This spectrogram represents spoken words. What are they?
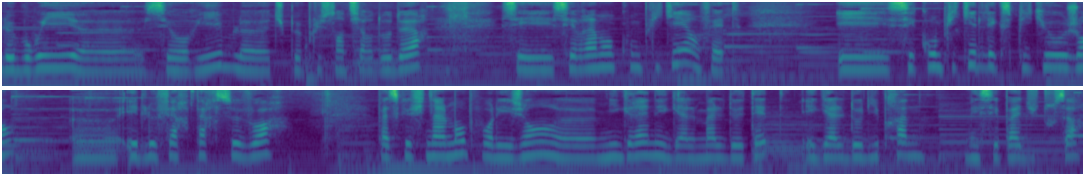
le bruit, euh, c'est horrible, tu peux plus sentir d'odeur. C'est vraiment compliqué en fait. Et c'est compliqué de l'expliquer aux gens euh, et de le faire percevoir. Parce que finalement, pour les gens, migraine égale mal de tête égale doliprane. Mais c'est pas du tout ça.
